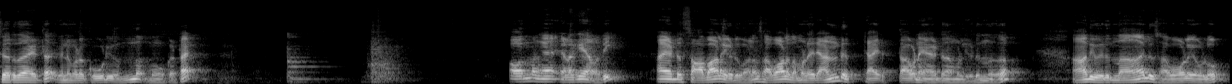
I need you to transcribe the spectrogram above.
ചെറുതായിട്ട് ഇതിനും കൂടെ കൂടി ഒന്ന് മൂക്കട്ടെ. ഒന്നങ്ങ് ഇളകിയാൽ മതി. അതിനായിട്ട് സവാള ഇടുവാണ്. സവാള നമ്മൾ രണ്ട് തവണയായിട്ട് നമ്മൾ ഇടുന്നത്. ആദ്യം ഒരു നാല് സവാളയോളം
